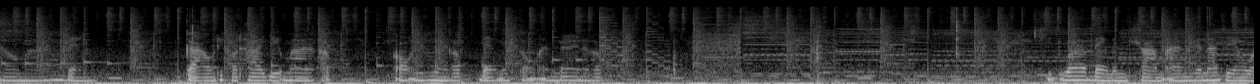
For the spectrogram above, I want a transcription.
เรามาแบ่งกาวที่เขาทาเยอะมากนะครับ ออกนิดนึงครับ แบ่งเป็นสองอันได้นะครับคิดว่าแบ่งเป็นสามอันก็น่าจะยังไหว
